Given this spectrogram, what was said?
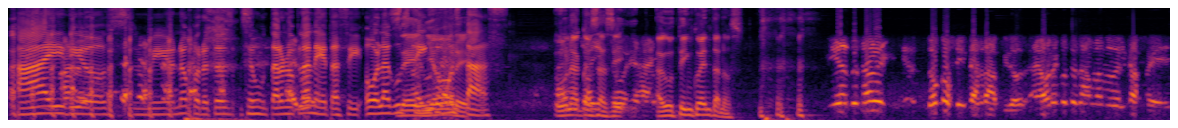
Ay, Dios mío. No, pero entonces se juntaron los planetas, sí. Hola Agustín, ¿cómo estás? Una cosa así. Agustín, cuéntanos. Mira, tú sabes, dos cositas rápido. Ahora que usted está hablando del café,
